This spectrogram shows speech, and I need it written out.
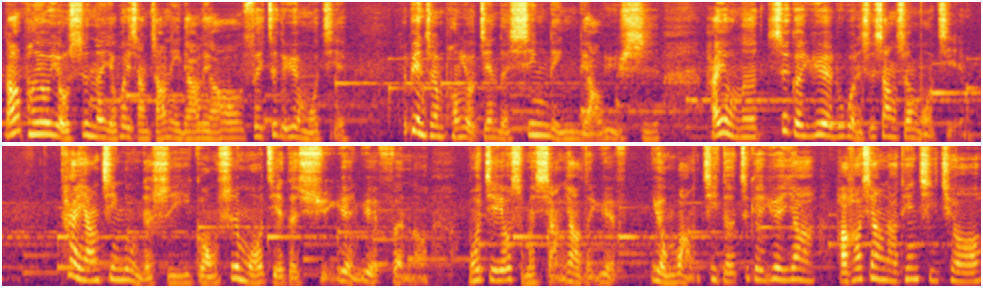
然后朋友有事呢，也会想找你聊聊哦。所以这个月摩羯就变成朋友间的心灵疗愈师。还有呢，这个月如果你是上升摩羯，太阳进入你的十一宫，是摩羯的许愿月份哦。摩羯有什么想要的愿愿望？记得这个月要好好向老天祈求，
